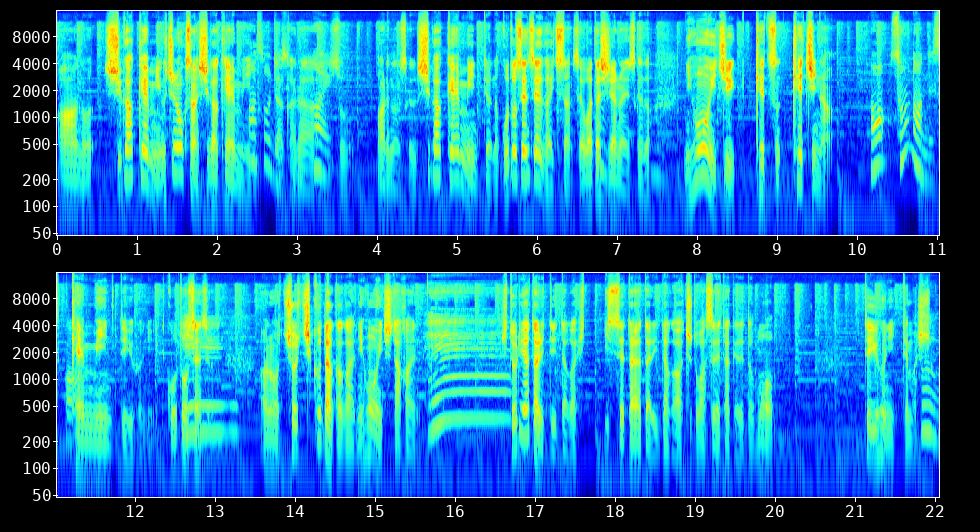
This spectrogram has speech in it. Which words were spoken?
あの滋賀県民うちの奥さん滋賀県民だからねはい。そうあれなんですけど滋賀県民っていうのは後藤先生が言ってたんですよ。私じゃないですけど、うん。日本一ケツケチなあそうなんですか？県民っていうふうに後藤先生へあの貯蓄高が日本一高いのえへえ一人当たりって言ったかひ一世帯当たりだかちょっと忘れたけれどもっていうふうに言ってました、うん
